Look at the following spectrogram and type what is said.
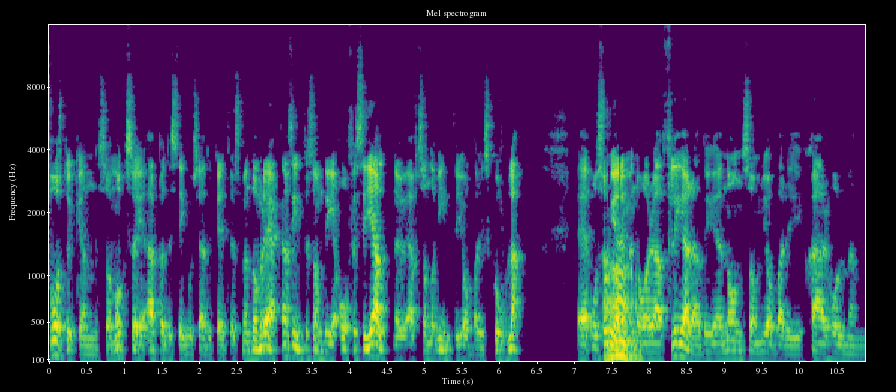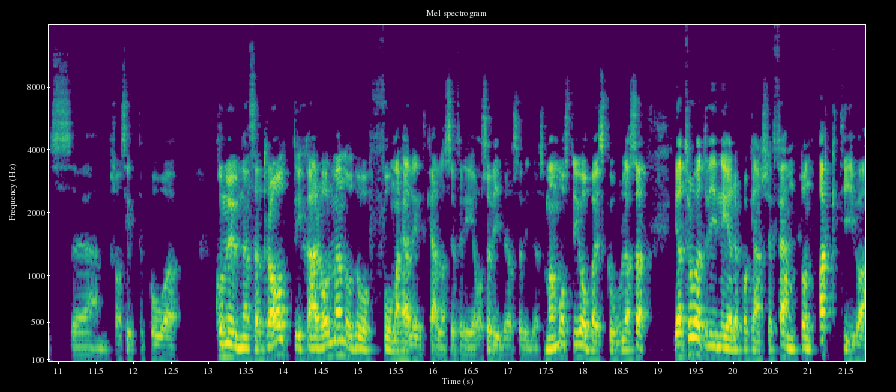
två stycken som också är Apple Distinguished Educators, men de räknas inte som det officiellt nu eftersom de inte jobbar i skola. Uh, och så är det med ah. några flera. Det är någon som jobbar i Skärholmens, uh, som sitter på kommunen centralt i Skärholmen och då får man heller inte kalla sig för det och så vidare och så vidare. Så man måste jobba i skola. Så jag tror att vi är nere på kanske 15 aktiva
